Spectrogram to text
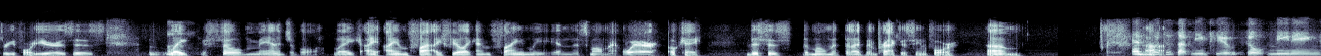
three four years is uh-huh. like so manageable. Like I I am fi- I feel like I'm finally in this moment where okay, this is the moment that I've been practicing for. Um, and what uh, does that mean to you? So meaning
